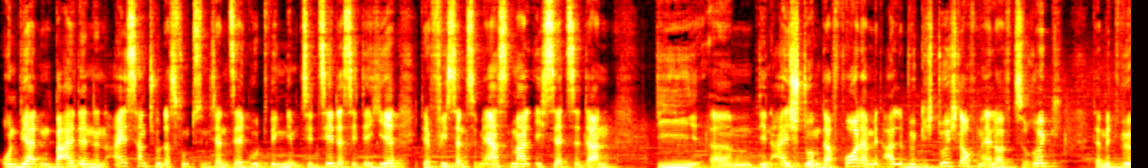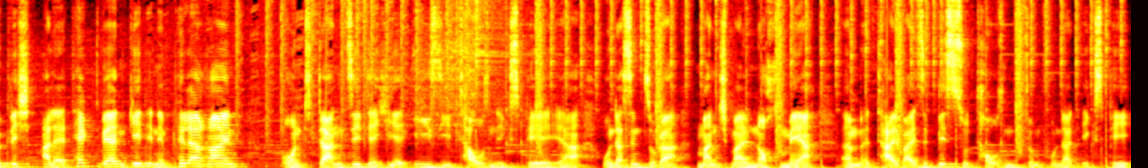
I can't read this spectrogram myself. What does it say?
Und wir hatten beide einen Eishandschuh, das funktioniert dann sehr gut wegen dem CC. Das seht ihr hier, der freest dann zum ersten Mal. Ich setze dann die, ähm, den Eissturm davor, damit alle wirklich durchlaufen. Er läuft zurück, damit wirklich alle attacked werden, geht in den Pillar rein und dann seht ihr hier easy 1000 XP, ja, und das sind sogar manchmal noch mehr, ähm, teilweise bis zu 1500 XP,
